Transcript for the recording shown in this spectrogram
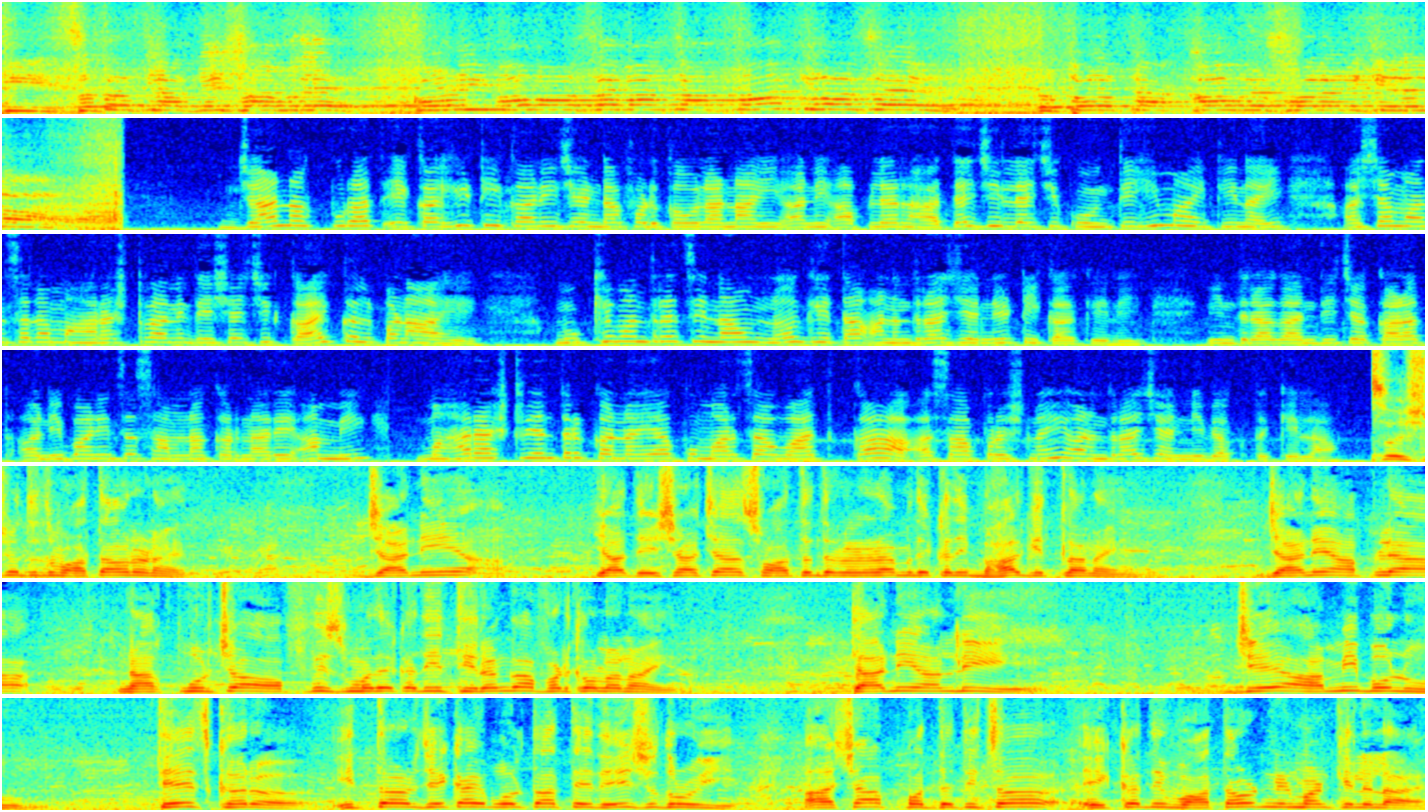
की सतत या देशामध्ये कोणी बाबासाहेबांचा अपमान केला असेल तर तो त्या काँग्रेसवाल्यांनी केलेला आहे ज्या नागपुरात एकाही ठिकाणी झेंडा फडकवला नाही आणि आपल्या राहत्या जिल्ह्याची कोणतीही माहिती नाही अशा माणसाला महाराष्ट्र आणि देशाची काय कल्पना आहे? मुख्यमंत्र्याचे नाव न घेता आनंदराज यांनी टीका केली. इंदिरा गांधीच्या काळात आणीबाणीचा सामना करणारे आम्ही महाराष्ट्रीयन तर कन्हैया कुमारचा वाद का? असा प्रश्नही आनंदराज यांनी व्यक्त केला. सहिष्णुतेचं वातावरण आहे ज्यांनी या देशाच्या स्वातंत्र्य लढ्यामध्ये कधी भाग घेतला नाही. ज्याने आपल्या नागपूरच्या ऑफिसमध्ये कधी तिरंगा फडकवला नाही त्यांनी हल्ली जे आम्ही बोलू तेच खरं. इतर जे काही बोलतात ते देशद्रोही. अशा पद्धतीचं एकंदरीत वातावरण निर्माण केलेलं आहे.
